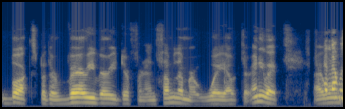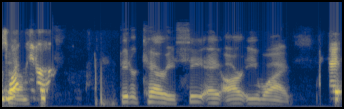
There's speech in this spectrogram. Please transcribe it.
books, but they're very very different, and some of them are way out there. Anyway, I and that was what um, Peter. Peter Carey, C A R E Y. Okay,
